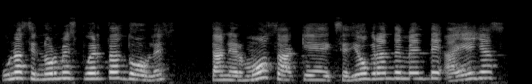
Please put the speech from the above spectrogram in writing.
unas enormes puertas dobles, tan hermosa que excedió grandemente a ellas,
